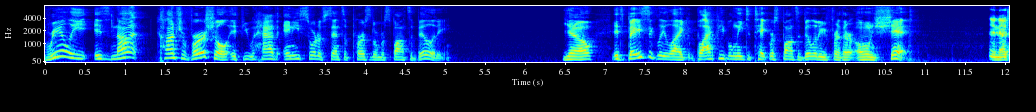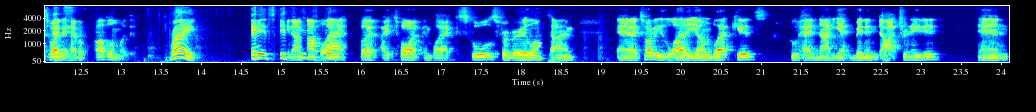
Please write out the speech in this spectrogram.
really is not controversial if you have any sort of sense of personal responsibility. You know, it's basically like black people need to take responsibility for their own shit. And that's why they have a problem with it. Right. And it's, it's you know, I'm it's, not black, but, but, I taught in black schools for a very long time. And I taught a lot of young black kids who had not yet been indoctrinated. And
